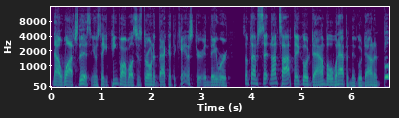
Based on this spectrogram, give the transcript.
now watch this. And he was taking ping pong balls, just throwing it back at the canister, and they were sometimes sitting on top. They go down, but what happened? They go down and boop,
